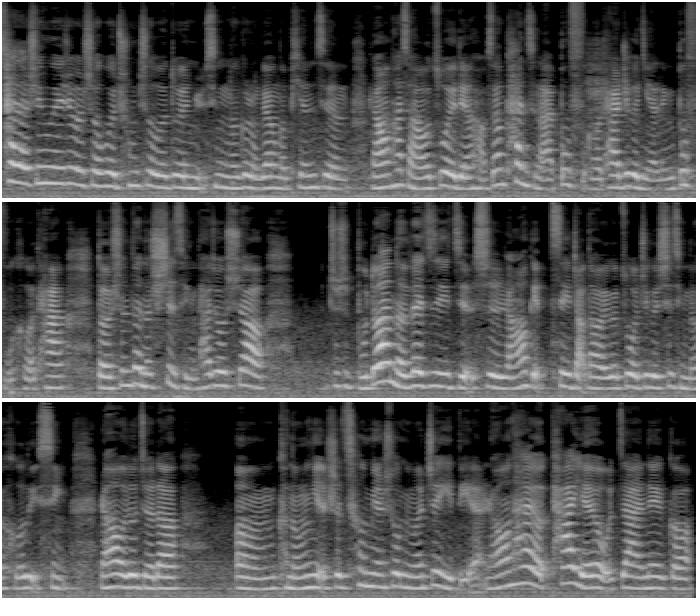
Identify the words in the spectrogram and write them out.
恰恰是因为这个社会充斥了对女性的各种各样的偏见，然后他想要做一点好像看起来不符合他这个年龄、不符合他的身份的事情，他就需要就是不断的为自己解释，然后给自己找到一个做这个事情的合理性。然后我就觉得，嗯，可能也是侧面说明了这一点。然后他有，他也有在那个，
